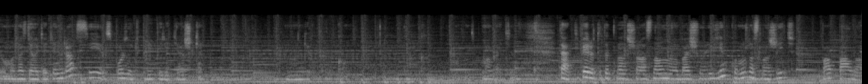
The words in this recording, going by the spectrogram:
Его можно сделать один раз и использовать при перетяжке многих кукол. Так, вспомогательный. Так, теперь вот эту нашу основную большую резинку нужно сложить пополам,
